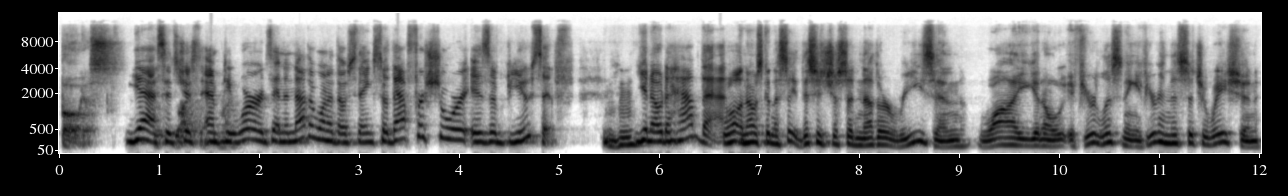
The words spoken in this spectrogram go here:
bogus. yes it's just empty right. words and another one of those things so that for sure is abusive Mhm. you know to have that Well, and I was going to say, this is just another reason why, you know, if you're listening, if you're in this situation,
